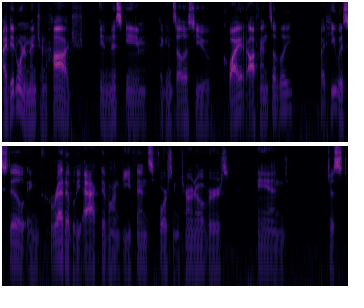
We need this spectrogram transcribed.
I did want to mention Hodge in this game against LSU, quiet offensively, but he was still incredibly active on defense, forcing turnovers, and just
